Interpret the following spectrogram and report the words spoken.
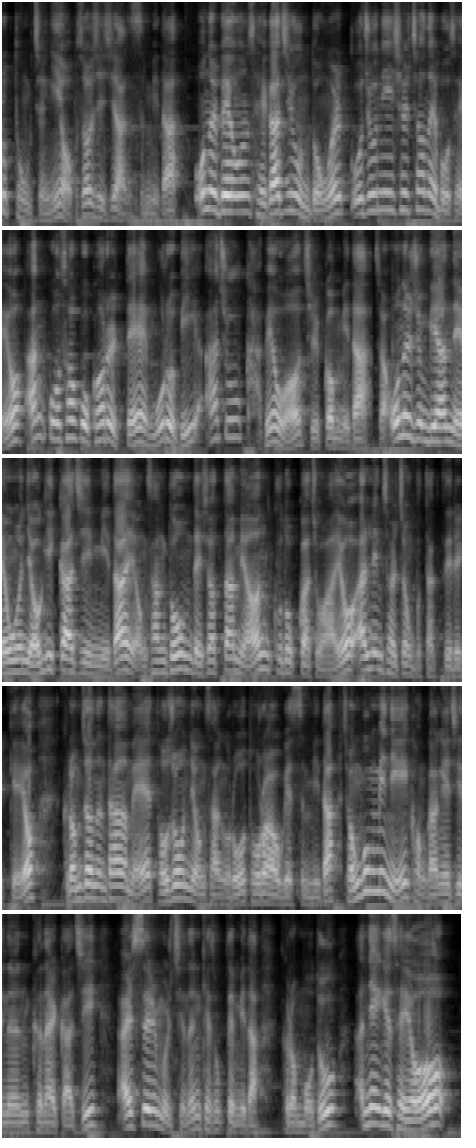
무릎 통증이 없어지지 않습니다. 오늘 배운 세 가지 운동을 꾸준히 실천해 보세요. 앉고 서고 걸을 때 무릎이 아주 가벼워질 겁니다. 자, 오늘 준비한 내용은 여기까지입니다. 영상 도움 되셨다면 구독과 좋아요, 알림 설정 부탁드릴게요. 그럼 저는 다음에 더 좋은 영상으로 돌아오겠습니다. 전 국민이 건강해지는 그날까지 알쓸 물치는 계속됩니다. 그럼 모두 안녕히 계세요.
